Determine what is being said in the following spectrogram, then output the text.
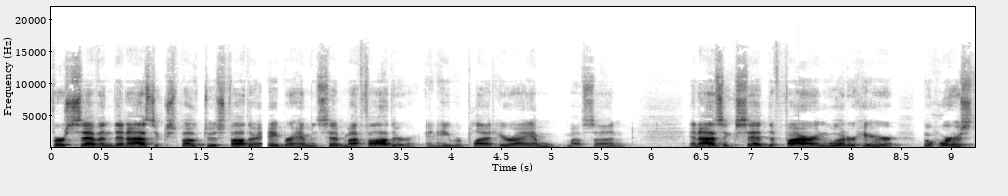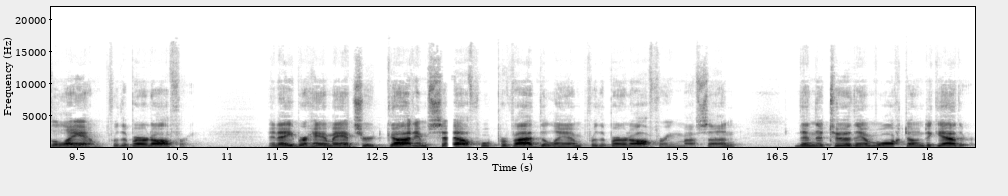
Verse 7 Then Isaac spoke to his father Abraham and said, My father. And he replied, Here I am, my son. And Isaac said, The fire and wood are here, but where is the lamb for the burnt offering? And Abraham answered, God himself will provide the lamb for the burnt offering, my son. Then the two of them walked on together.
